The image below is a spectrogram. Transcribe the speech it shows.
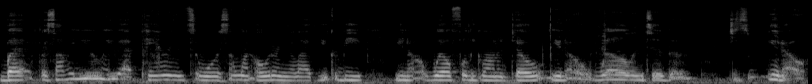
But for some of you, you have parents or someone older in your life, you could be, you know, a well fully grown adult, you know, well into the, just, you know,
